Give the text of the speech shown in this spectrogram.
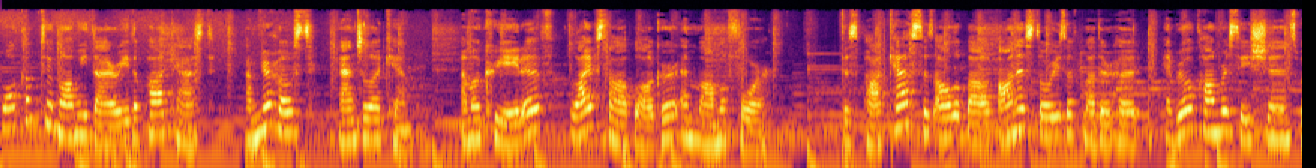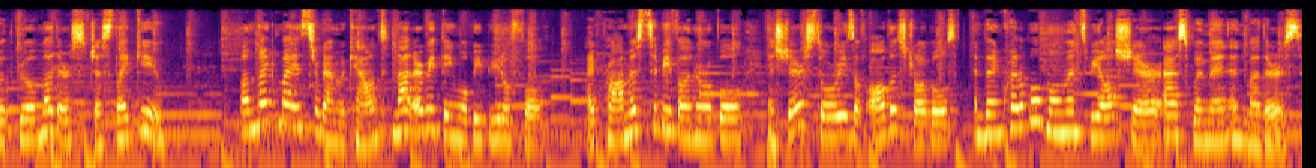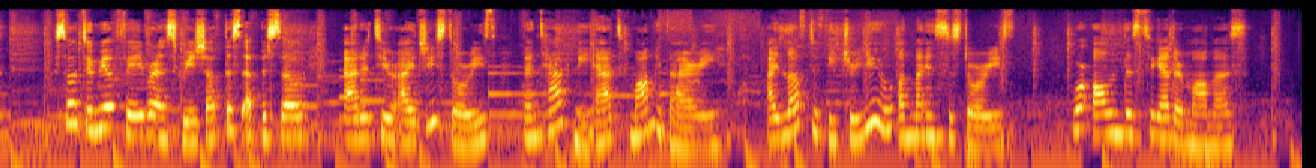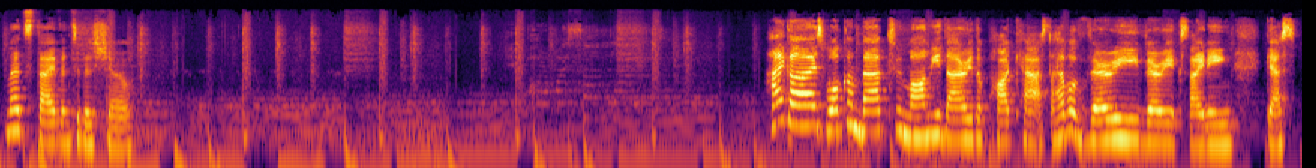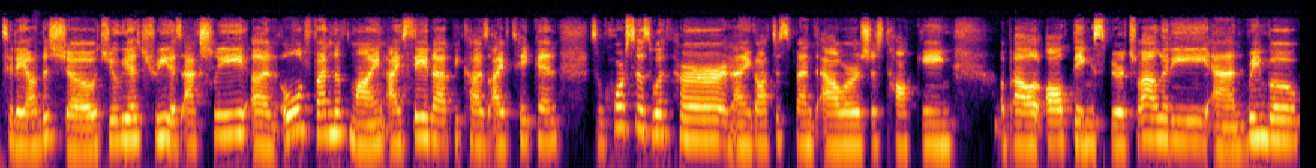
Welcome to Mommy Diary, the podcast. I'm your host, Angela Kim. I'm a creative, lifestyle blogger, and mom of four. This podcast is all about honest stories of motherhood and real conversations with real mothers just like you. Unlike my Instagram account, not everything will be beautiful. I promise to be vulnerable and share stories of all the struggles and the incredible moments we all share as women and mothers. So do me a favor and screenshot this episode, add it to your IG stories, then tag me at Mommy Diary. I'd love to feature you on my Insta stories. We're all in this together, mamas. Let's dive into the show. Hi, guys. Welcome back to Mommy Diary, the podcast. I have a very, very exciting guest today on the show. Julia Treat is actually an old friend of mine. I say that because I've taken some courses with her and I got to spend hours just talking about all things spirituality and rainbow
